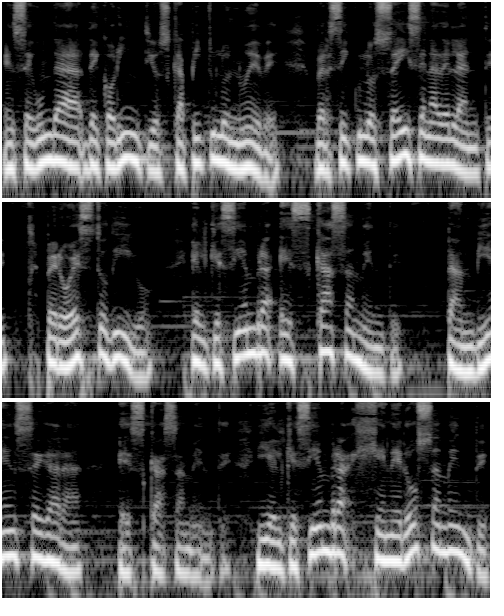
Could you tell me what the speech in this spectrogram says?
en segunda de Corintios capítulo 9, versículo 6 en adelante, pero esto digo, el que siembra escasamente, también segará escasamente. Y el que siembra generosamente,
